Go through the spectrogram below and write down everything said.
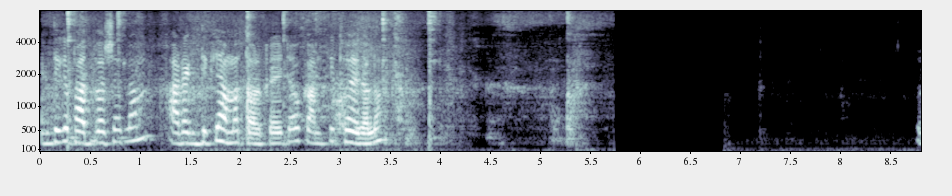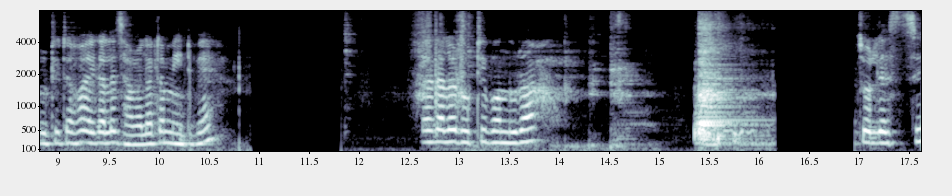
একদিকে ভাত বসালাম, আর একদিকে আমার তরকারিটাও কমপ্লিট হয়ে গেল। রুটিটা হয়ে গেলে ঝামেলাটা মিটবে। হয়ে গেল রুটি, বন্ধুরা। চলে এসছি।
